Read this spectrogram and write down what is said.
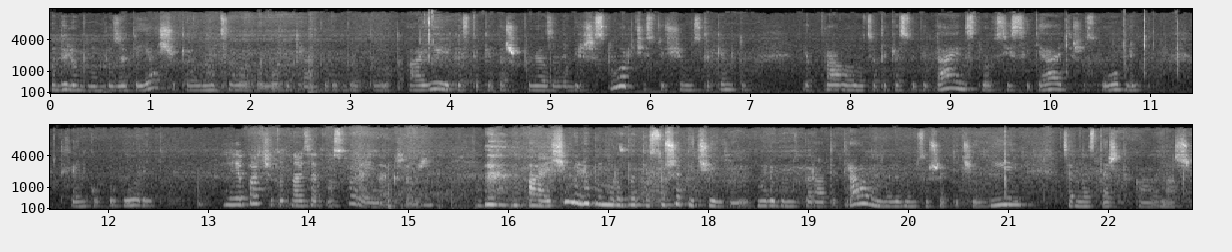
Ми не любимо грузити ящики, але ми це робимо, бо треба робити. От. А є якесь таке те, що пов'язане більше з творчістю, з чимось таким, то, як правило, це таке собі таїнство, всі сидять, щось роблять, тихенько говорять. Ну, Я бачу, тут навіть атмосфера інакша вже. А, і ще ми любимо робити сушити чаї. Ми любимо збирати трави, ми любимо сушити чаї. Це в нас теж така наша.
